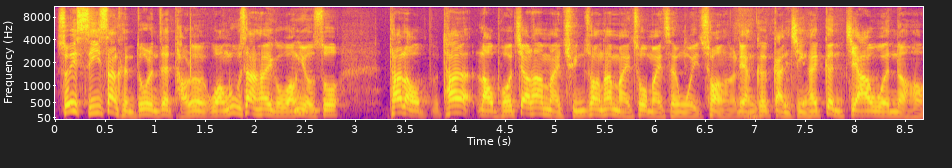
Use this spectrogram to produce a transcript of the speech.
所以实际上很多人在讨论，网络上还有一个网友说，他老他老婆叫他买群创，他买错买成伟创啊，两个感情还更加温了哈。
